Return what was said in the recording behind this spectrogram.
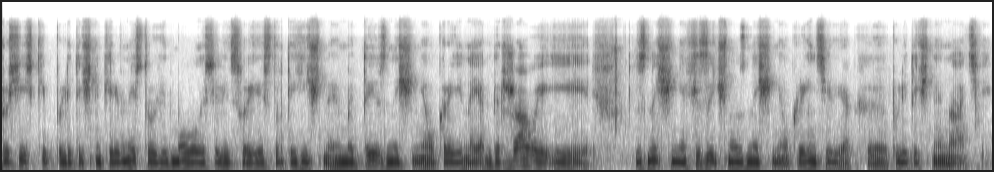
російське політичне керівництво відмовилося від своєї стратегічної мети знищення України як держави і знищення фізичного знищення українців як е, політичної нації.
